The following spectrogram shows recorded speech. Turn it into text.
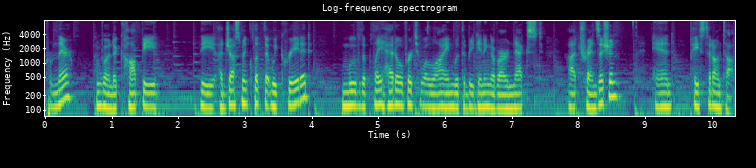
From there, I'm going to copy the adjustment clip that we created, move the playhead over to align with the beginning of our next uh, transition and paste it on top.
